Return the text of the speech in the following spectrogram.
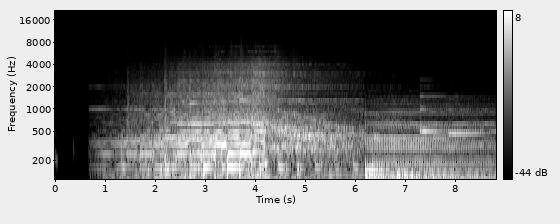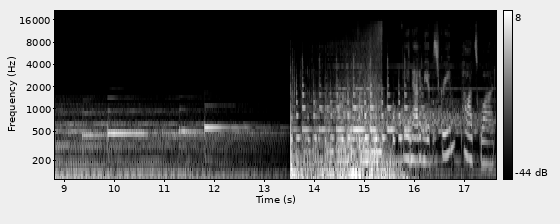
The Anatomy of a Scream Pod Squad.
